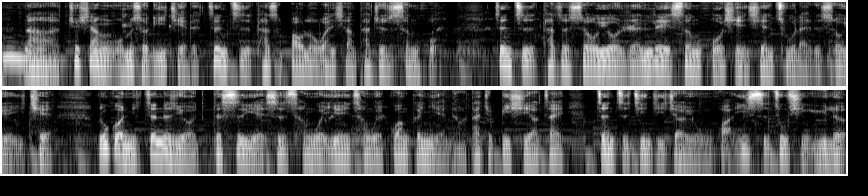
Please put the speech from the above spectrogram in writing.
嗯，那就像我们所理解的，政治它是包罗万象，它就是生活。政治它是所有人类生活显现出来的所有一切。如果你真的有的视野是成为愿意成为光跟眼的话，它就必须要在政治、经济、教育、文化、衣食住行、娱乐，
